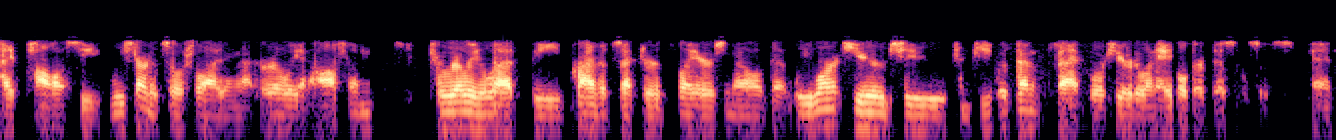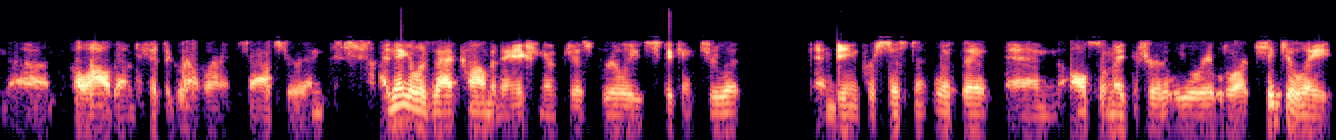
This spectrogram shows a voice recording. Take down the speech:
type policy. We started socializing that early and often to really let the private sector players know that we weren't here to compete with them. In fact, we're here to enable their businesses and uh, allow them to hit the ground running faster. And I think it was that combination of just really sticking to it and being persistent with it, and also making sure that we were able to articulate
